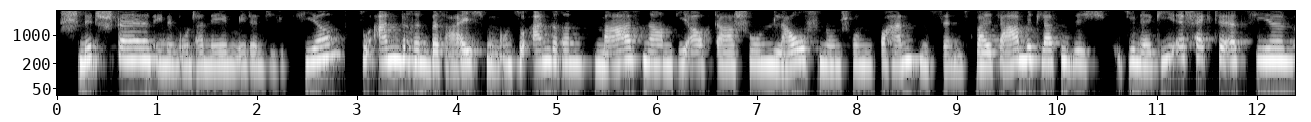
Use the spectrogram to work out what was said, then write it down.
Schnittstellen in den Unternehmen identifizieren zu anderen Bereichen und zu anderen Maßnahmen, die auch da schon laufen und schon vorhanden sind, weil damit lassen sich Synergieeffekte erzielen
